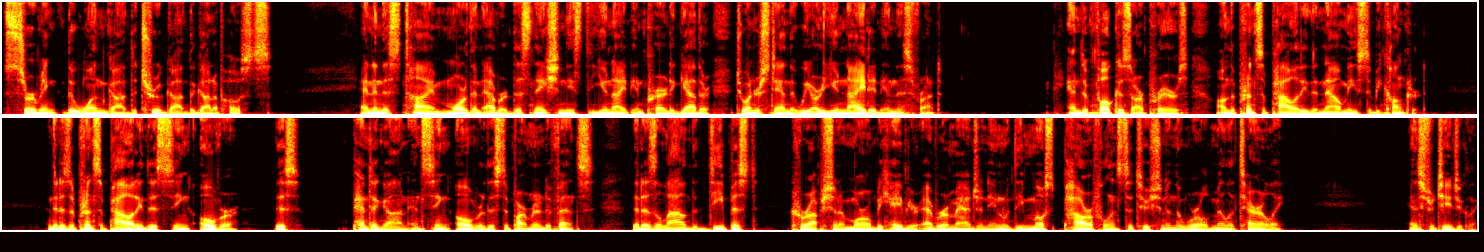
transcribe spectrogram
serving the one God, the true God, the God of hosts. And in this time, more than ever, this nation needs to unite in prayer together to understand that we are united in this front and to focus our prayers on the principality that now needs to be conquered. And that is a principality that is seeing over this Pentagon and seeing over this Department of Defense that has allowed the deepest corruption of moral behavior ever imagined in the most powerful institution in the world militarily and strategically.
